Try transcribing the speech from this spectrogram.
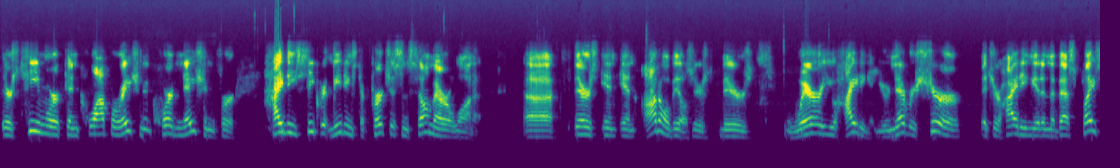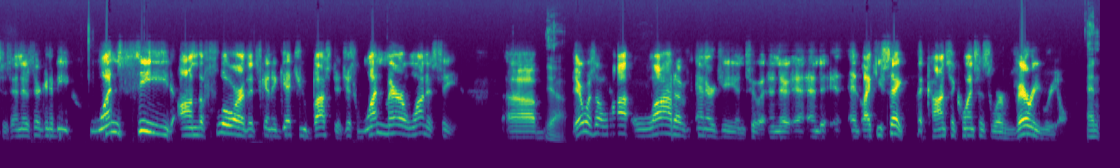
There's teamwork and cooperation and coordination for hiding secret meetings to purchase and sell marijuana. Uh, there's in in automobiles there's there's where are you hiding it? You're never sure that you're hiding it in the best places. And is there going to be one seed on the floor that's going to get you busted? Just one marijuana seed. Uh, yeah. there was a lot lot of energy into it. And and and like you say the consequences were very real. And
